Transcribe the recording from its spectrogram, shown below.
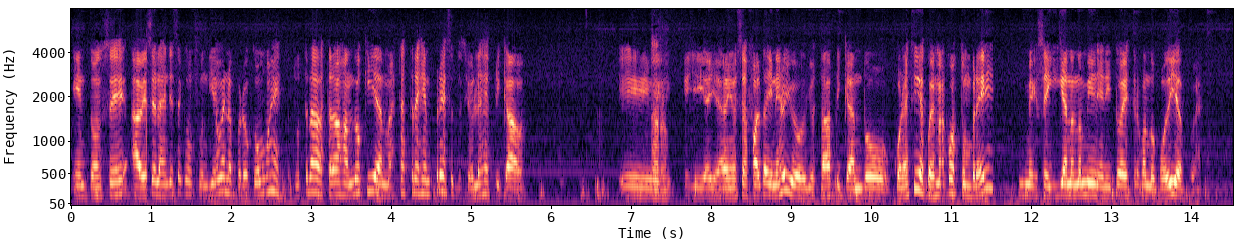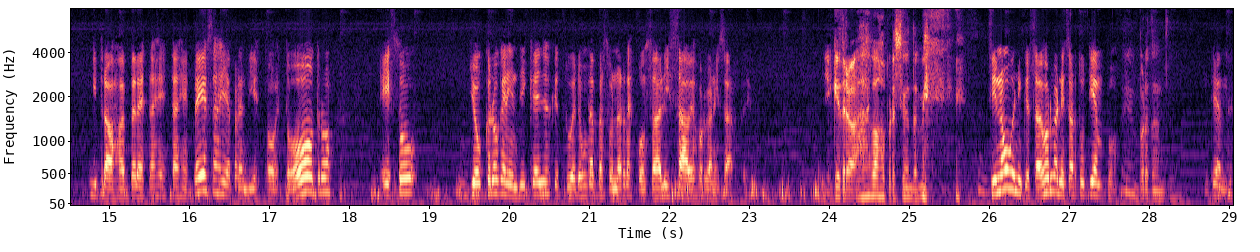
Entonces, a veces la gente se confundía, bueno, pero ¿cómo es esto? Tú estás trabajando aquí, además estas tres empresas, entonces yo les explicaba. Eh, Claro. Y a a mí me hacía falta dinero, yo, yo estaba aplicando con esto y después me acostumbré y me seguí ganando mi dinerito extra cuando podía, pues. Y trabajaba para estas, estas empresas y aprendí esto, esto, otro. Eso yo creo que le indica a ellos que tú eres una persona responsable y sabes organizarte. y que trabajas bajo presión también, Si no, y que sabes organizar tu tiempo, importante, ¿entiendes?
